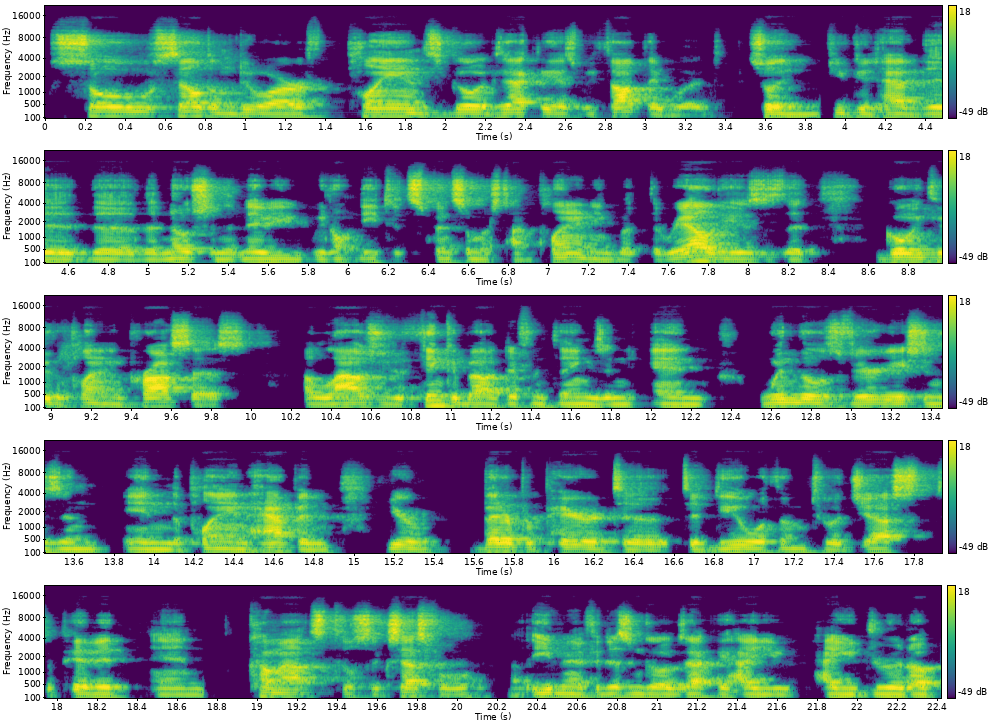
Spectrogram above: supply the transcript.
so seldom do our plans go exactly as we thought they would. So you could have the the the notion that maybe we don't need to spend so much time planning, but the reality is, is that going through the planning process allows you to think about different things and, and when those variations in, in the plan happen you're better prepared to, to deal with them to adjust to pivot and come out still successful even if it doesn't go exactly how you how you drew it up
